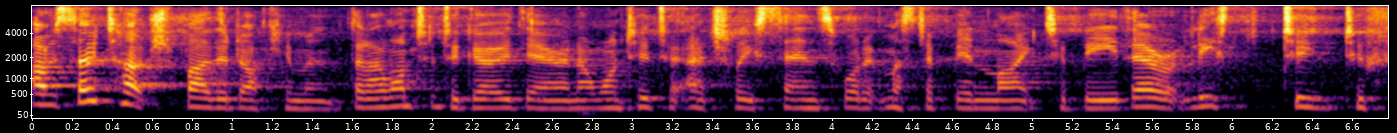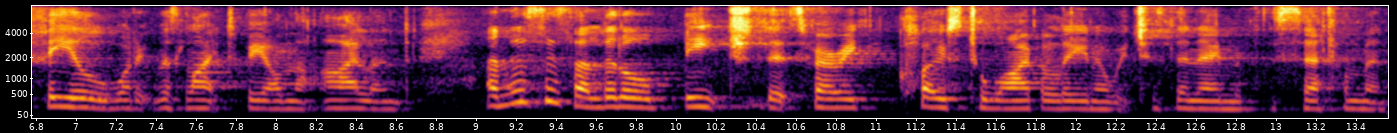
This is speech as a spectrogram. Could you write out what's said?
I was so touched by the document that I wanted to go there and I wanted to actually sense what it must have been like to be there, or at least to, to feel what it was like to be on the island. And this is a little beach that's very close to Wybalenna, which is the name of the settlement.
